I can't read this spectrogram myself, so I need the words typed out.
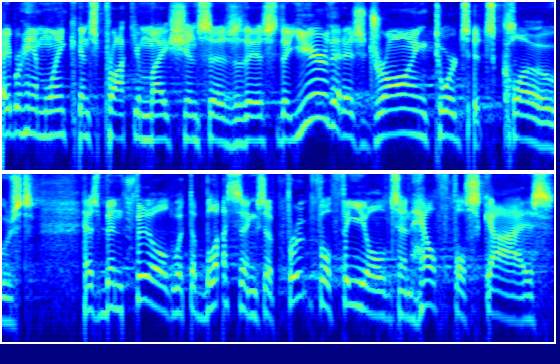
Abraham Lincoln's proclamation says this The year that is drawing towards its close has been filled with the blessings of fruitful fields and healthful skies.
